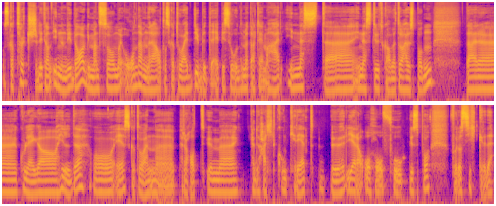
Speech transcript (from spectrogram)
Vi skal touche litt innom det i dag, men så må jeg òg nevne at vi skal ta en dybdeepisode med dette temaet her i neste, i neste utgave av Hauspodden. Der eh, kollega Hilde og jeg skal ta en eh, prat om eh, hva du helt konkret bør gjøre og ha fokus på for å sikre det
